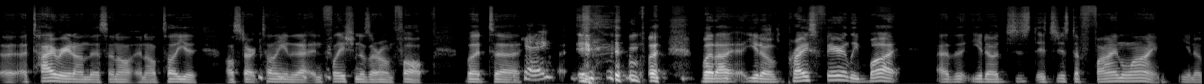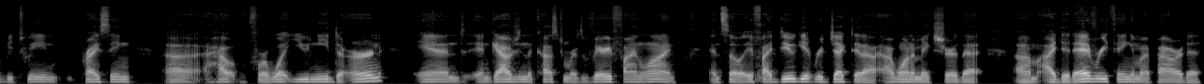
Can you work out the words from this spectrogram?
a, a tirade on this and I'll and I'll tell you I'll start telling you that inflation is our own fault. But uh, okay. but but I you know price fairly, but uh, the, you know it's just it's just a fine line you know between pricing uh, how for what you need to earn and and gouging the customer. Is a very fine line. And so if i do get rejected i, I want to make sure that um, i did everything in my power to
